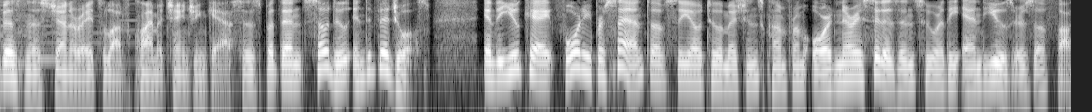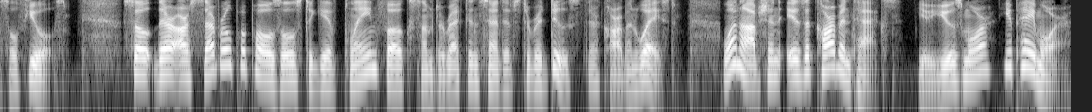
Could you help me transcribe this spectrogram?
Business generates a lot of climate changing gases, but then so do individuals. In the UK, 40% of CO2 emissions come from ordinary citizens who are the end users of fossil fuels. So there are several proposals to give plain folks some direct incentives to reduce their carbon waste. One option is a carbon tax. You use more, you pay more.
